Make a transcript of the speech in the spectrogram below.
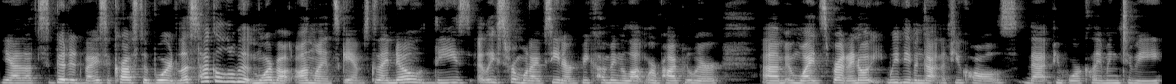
Yeah that's good advice across the board. Let's talk a little bit more about online scams because i know these at least from what i've seen are becoming a lot more popular um, and widespread. I know we've even gotten a few calls that people were claiming to be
